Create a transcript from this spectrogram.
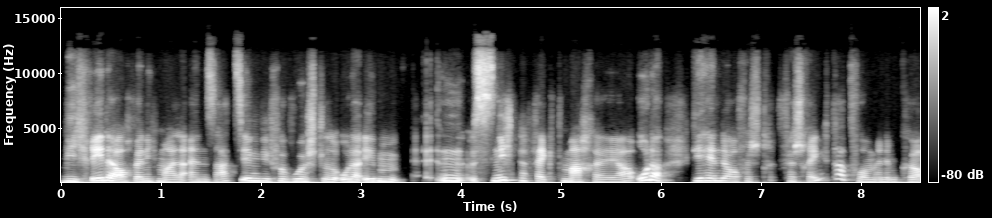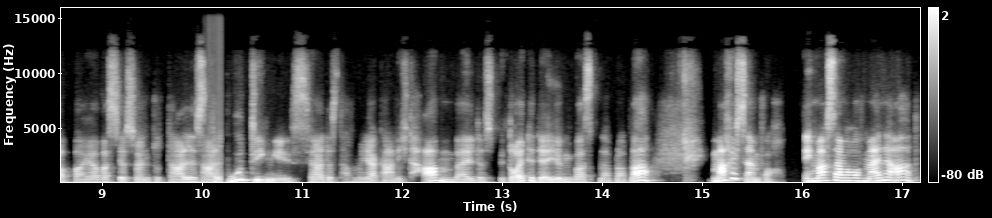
wie ich rede, auch wenn ich mal einen Satz irgendwie verwurschtel oder eben äh, es nicht perfekt mache, ja, oder die Hände auch verschränkt habe vor meinem Körper, ja, was ja so ein totales Tabu-Ding ist, ja, das darf man ja gar nicht haben, weil das bedeutet ja irgendwas, bla bla bla. Mache ich es einfach. Ich mache es einfach auf meine Art.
